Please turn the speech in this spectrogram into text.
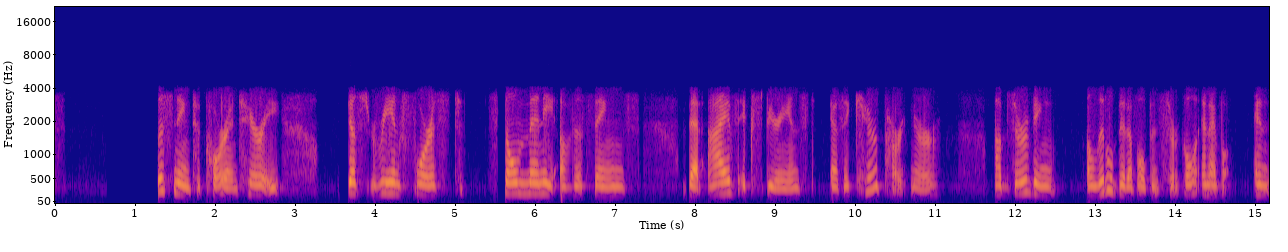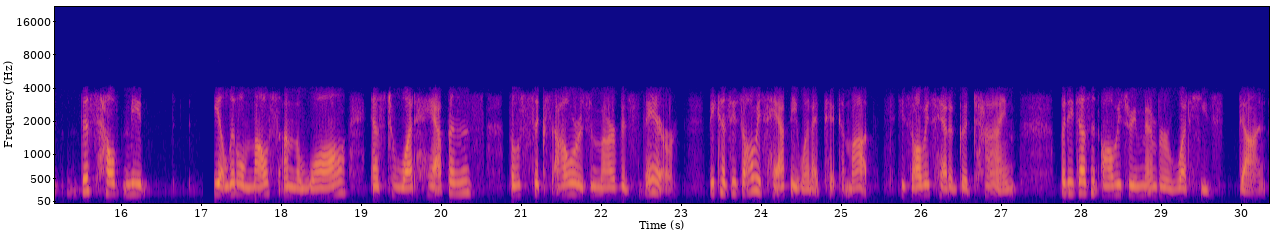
listening to Cora and Terri, just reinforced so many of the things that I've experienced as a care partner, observing a little bit of open circle, and I've and this helped me be a little mouse on the wall as to what happens those six hours Marv is there because he's always happy when I pick him up. He's always had a good time, but he doesn't always remember what he's done.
